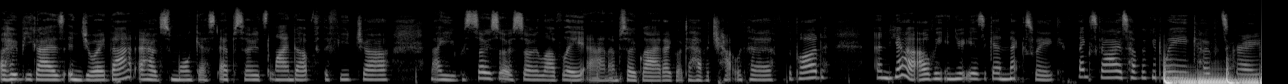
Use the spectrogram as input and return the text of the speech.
I hope you guys enjoyed that. I have some more guest episodes lined up for the future. Maggie was so, so, so lovely, and I'm so glad I got to have a chat with her for the pod. And yeah, I'll be in your ears again next week. Thanks, guys. Have a good week. Hope it's great.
